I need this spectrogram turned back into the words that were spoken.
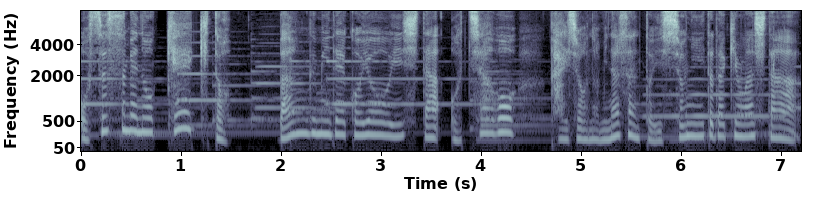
おすすめのケーキと番組でご用意したお茶を会場の皆さんと一緒にいただきました。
